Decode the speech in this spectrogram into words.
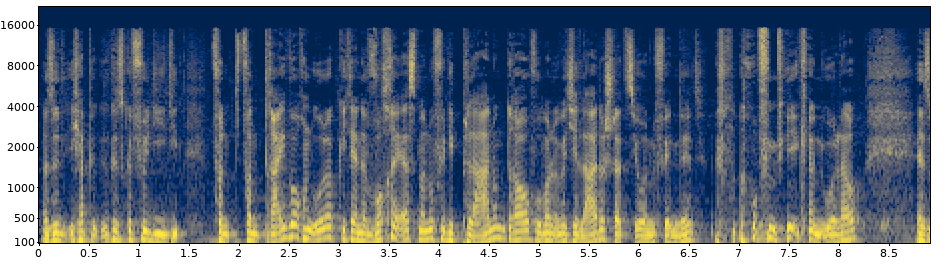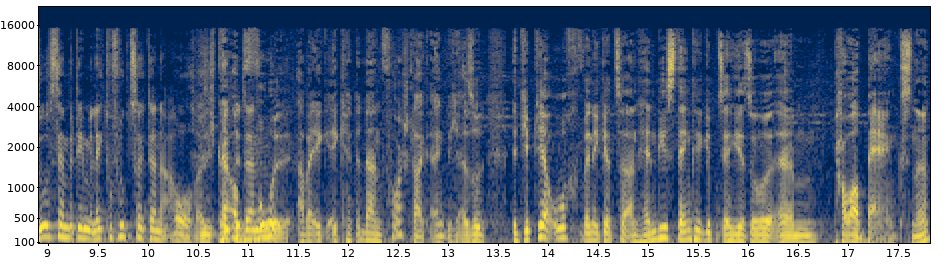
also ich habe das Gefühl, die, die von, von drei Wochen Urlaub geht ja eine Woche erstmal nur für die Planung drauf, wo man irgendwelche Ladestationen findet auf dem Weg in Urlaub. Äh, So ist ja mit dem Elektroflugzeug dann auch. Also ich Ja, könnte dann obwohl, aber ich, ich hätte da einen Vorschlag eigentlich. Also es gibt ja auch, wenn ich jetzt so an Handys denke, gibt's ja hier so ähm, Powerbanks, ne?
